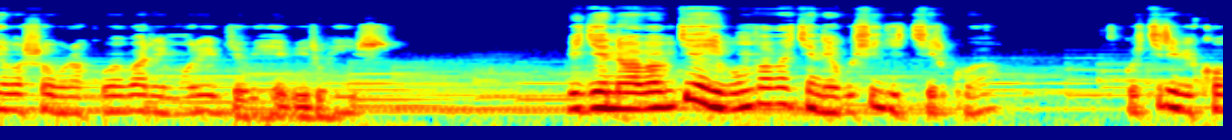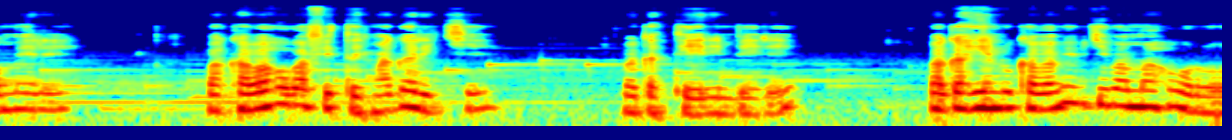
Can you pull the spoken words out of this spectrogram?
y'abashobora kuba bari muri ibyo bihe biruhije. Bigenewe ababyeyi bumva bakeneye gushyigikirwa gukira ibikomere bakabaho bafite impagarike bagatera imbere bagahinduka ababibyi b'amahoro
